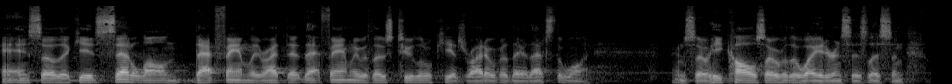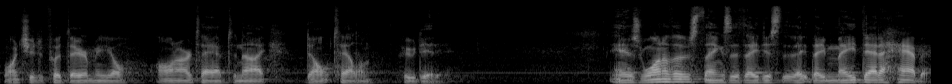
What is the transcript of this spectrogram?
And so the kids settle on that family right there, that family with those two little kids right over there. That's the one. And so he calls over the waiter and says, Listen, I want you to put their meal on our tab tonight. Don't tell them who did it. And it was one of those things that they just they, they made that a habit.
